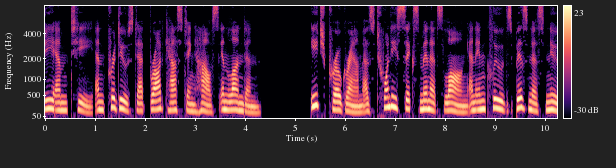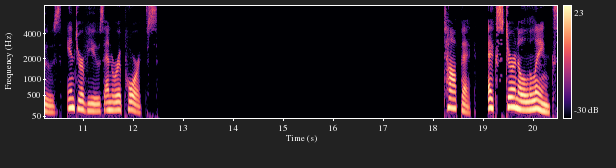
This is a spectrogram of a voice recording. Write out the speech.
GMT and produced at Broadcasting House in London. Each program is 26 minutes long and includes business news, interviews and reports. External links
